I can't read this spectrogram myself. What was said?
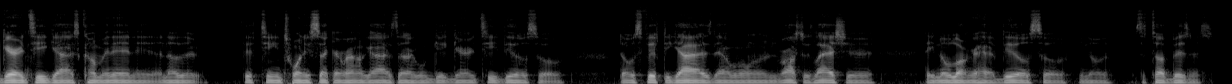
guaranteed guys coming in, and another 15, 20 second round guys that are going to get guaranteed deals. So those 50 guys that were on rosters last year, they no longer have deals. So, you know, it's a tough business.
